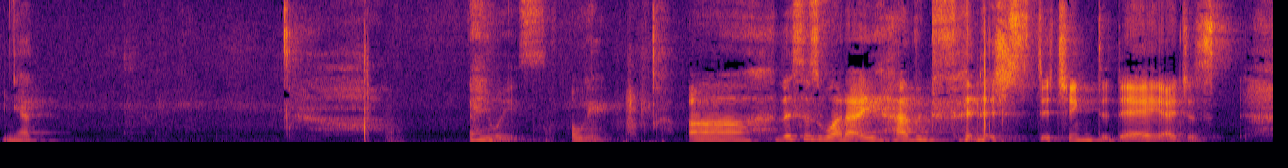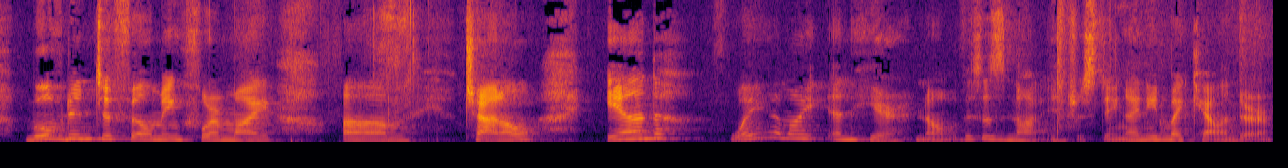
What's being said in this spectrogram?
Yeah. Anyways okay. Uh, this is what I haven't finished stitching today. I just moved into filming for my um, channel. And why am I in here? No this is not interesting. I need my calendar.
